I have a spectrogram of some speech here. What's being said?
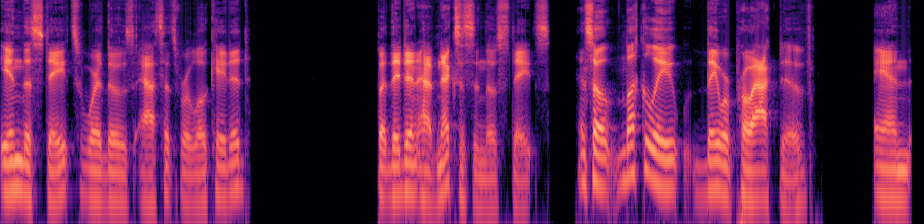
in the states where those assets were located, but they didn't have nexus in those states. And so, luckily, they were proactive and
